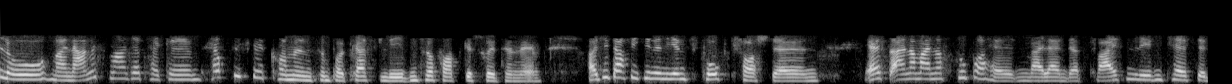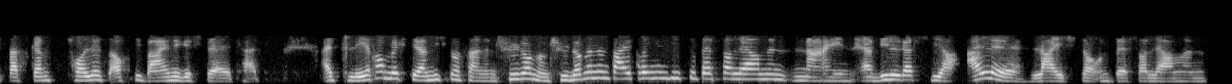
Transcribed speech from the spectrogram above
Hallo, mein Name ist Margaret Heckel. Herzlich willkommen zum Podcast Leben für Fortgeschrittene. Heute darf ich Ihnen Jens Vogt vorstellen. Er ist einer meiner Superhelden, weil er in der zweiten Lebenshälfte etwas ganz Tolles auf die Beine gestellt hat. Als Lehrer möchte er nicht nur seinen Schülern und Schülerinnen beibringen, wie sie besser lernen. Nein, er will, dass wir alle leichter und besser lernen.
